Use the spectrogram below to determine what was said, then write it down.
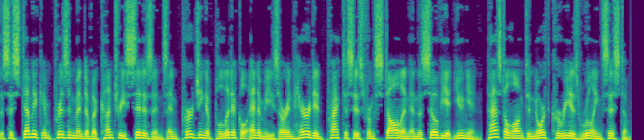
the systemic imprisonment of a country's citizens and purging of political enemies are inherited practices from Stalin and the Soviet Union, passed along to North Korea's ruling system.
